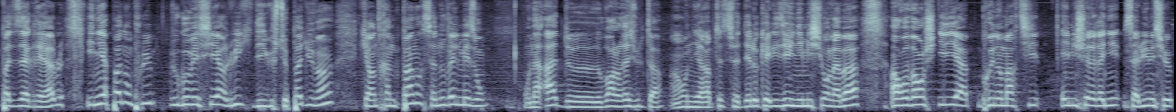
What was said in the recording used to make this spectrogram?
pas désagréable. Il n'y a pas non plus Hugo Vessière, lui qui déguste pas du vin, qui est en train de peindre sa nouvelle maison. On a hâte de voir le résultat Hein. on ira peut-être se délocaliser une émission là-bas. En revanche, il y a Bruno Marty et Michel Régnier. Salut messieurs.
